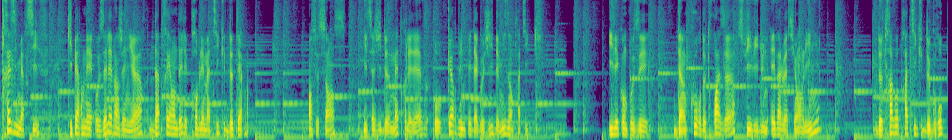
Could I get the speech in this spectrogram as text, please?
très immersif, qui permet aux élèves ingénieurs d'appréhender les problématiques de terrain. En ce sens, il s'agit de mettre l'élève au cœur d'une pédagogie de mise en pratique. Il est composé d'un cours de 3 heures suivi d'une évaluation en ligne, de travaux pratiques de groupe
